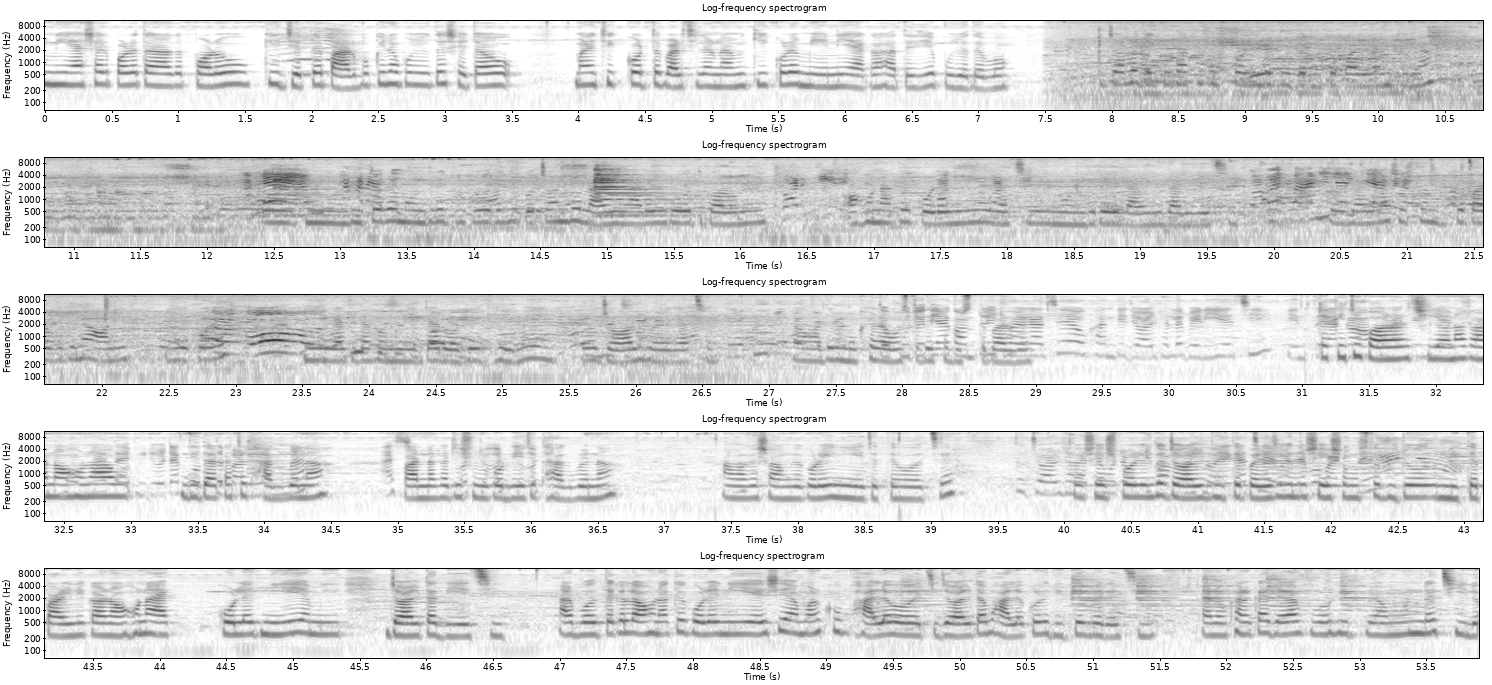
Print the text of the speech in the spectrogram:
নিয়ে আসার পরে তারপরেও কি যেতে পারব কিনা পুজোতে সেটাও মানে ঠিক করতে পারছিলাম না। আমি কি করে মেয়ে নিয়ে একা হাতে গিয়ে পুজো দেবো? চলো দেখতে থাকো, শেষ পর্যন্ত পুজো দিতে পারলাম কিনা। ভিতরে মন্দিরে ঢুকেও দেখি প্রচণ্ড লাইন আর এই রোদ গরমে অহনাকে করে নিয়ে গেছি ওই মন্দিরে এই লাইনে দাঁড়িয়েছি। তো জানি না পর্যন্ত দিতে পারব কিনা অনেক ইয়ে করে নিয়ে গেছে। দেখো মেয়েটা রোদে ঘেমে পুরো জল হয়ে গেছে। আমাদের মুখের অবস্থা দেখে বুঝতে পারবে। ওখান দিয়ে জল ঢেলে বেরিয়েছি। কিন্তু তো কিছু করার ছিল না কারণ অহনা দিদার কাছে থাকবে না। কান্নাকাটি শুরু করে দিয়েছে থাকবে না। আমাকে সঙ্গে করেই নিয়ে যেতে হয়েছে। তো শেষ পর্যন্ত জল দিতে পেরেছি কিন্তু সেই সমস্ত ভিডিও নিতে পারিনি। কারণ অহনা এক কোলে নিয়েই আমি জলটা দিয়েছি। আর বলতে গেলে অহনাকে কোলে নিয়ে এসে আমার খুব ভালো হয়েছে জলটা ভালো করে দিতে পেরেছি। কারণ ওখানকার যারা পুরোহিত ব্রাহ্মণরা ছিল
